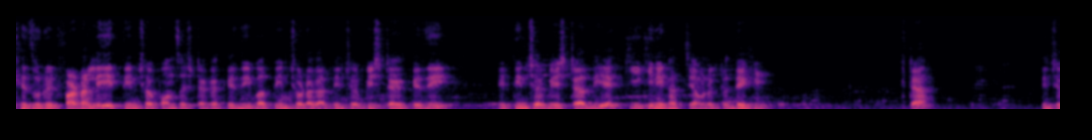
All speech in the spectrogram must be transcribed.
খেজুরের পাটালি, তিনশো পঞ্চাশ টাকা কেজি বা তিনশো টাকা, তিনশো বিশ টাকা কেজি, এই তিনশো বিশ টাকা দিয়ে কি কিনে খাচ্ছি আমরা একটু দেখি। এটা তিনশো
